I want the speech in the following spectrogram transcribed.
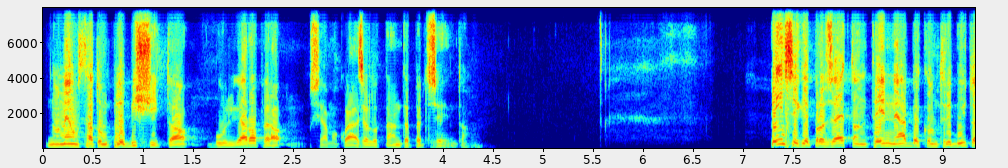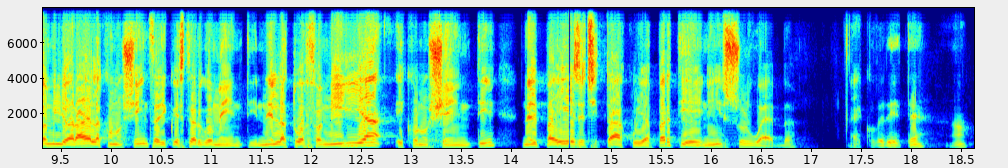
Non è stato un plebiscito bulgaro, però siamo quasi all'80%. Pensi che il progetto Antenne abbia contribuito a migliorare la conoscenza di questi argomenti nella tua famiglia e conoscenti, nel paese città a cui appartieni, sul web? Ecco, vedete? No?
